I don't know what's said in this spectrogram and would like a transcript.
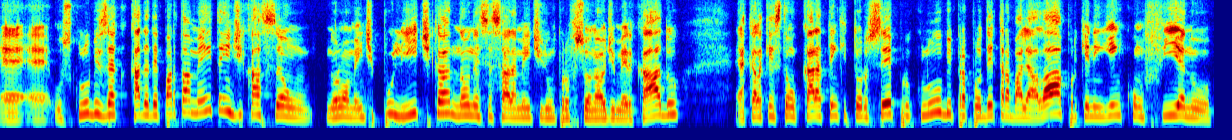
é, é, os clubes, é, cada departamento é indicação normalmente política, não necessariamente de um profissional de mercado. É aquela questão, o cara tem que torcer para o clube para poder trabalhar lá, porque ninguém confia no,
